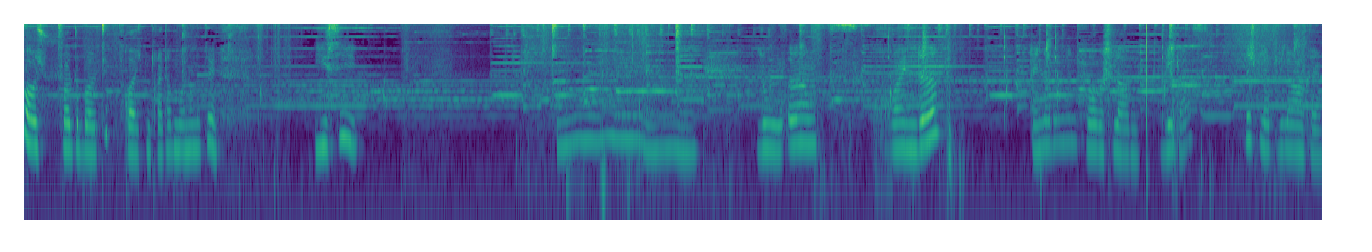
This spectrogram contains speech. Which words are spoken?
Ja, ich schalte bald Tick frei. Ich bin 3910. Easy. So, ähm, Freunde. Einladungen vorgeschlagen. Vegas. Ich bleib wieder, okay.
